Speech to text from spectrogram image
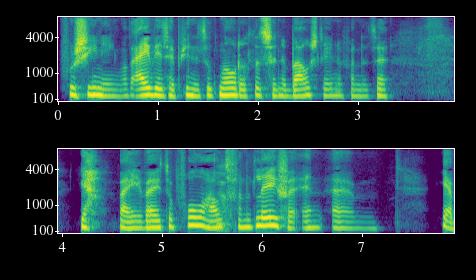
eiwitvoorziening. Want eiwit heb je natuurlijk nodig, dat zijn de bouwstenen van het, eh, ja, waar je, waar je het op volhoudt van het leven. En ehm, ja,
